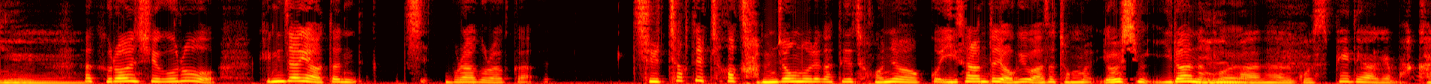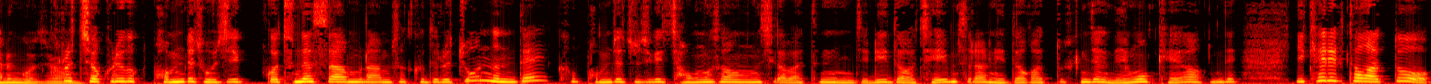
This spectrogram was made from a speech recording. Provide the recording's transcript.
예. 그러니까 그런 식으로 굉장히 어떤 지- 뭐라 그럴까 질척질척한 감정 놀이 같은 게 전혀 없고 이 사람들 여기 와서 정말 열심히 일하는 거예요. 일만 하고 스피디하게 막 가는 거죠. 그렇죠. 그리고 범죄 조직과 두뇌 싸움을 하면서 그들을 쫓는데 그 범죄 조직의 정우성 씨가 맡은 이제 리더 제임스라는 리더가 또 굉장히 냉혹해요. 근데 이 캐릭터가 또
